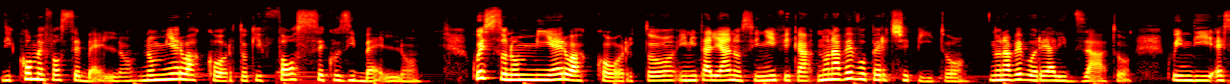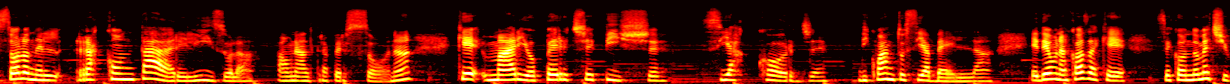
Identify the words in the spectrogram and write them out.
di come fosse bello, non mi ero accorto che fosse così bello. Questo non mi ero accorto in italiano significa non avevo percepito, non avevo realizzato, quindi è solo nel raccontare l'isola a un'altra persona che Mario percepisce, si accorge di quanto sia bella. Ed è una cosa che secondo me ci,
